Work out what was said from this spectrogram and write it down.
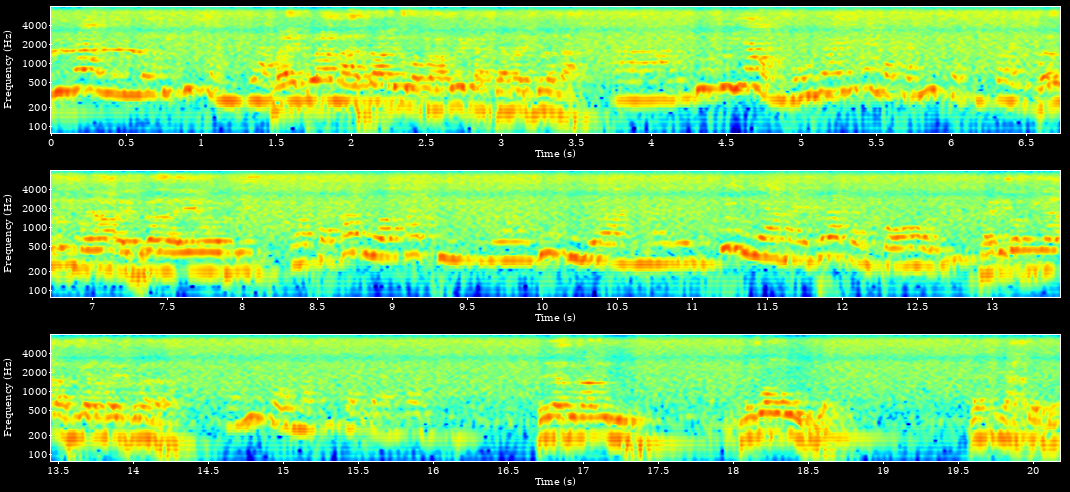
jirani mmefikisha mchanga? Maigå na sandä å roka gwä na Ah, ndugu yangu unaenda kanisa kufanya. Kwa sababu wakati ndugu ya simu ya my brother iko on. Kanisa unafika saa ngapi? Nä atå na nuthu nä lakini atende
